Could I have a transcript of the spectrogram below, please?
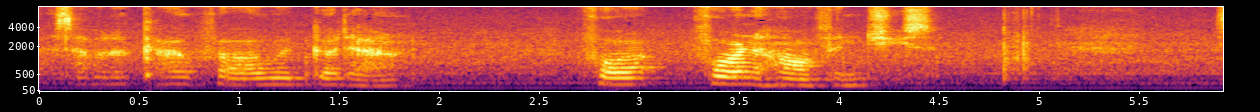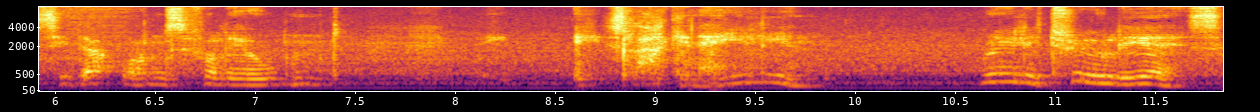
let's have a look how far we go down. Four, four and a half inches. See that one's fully opened. It's like an alien. Really truly is.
